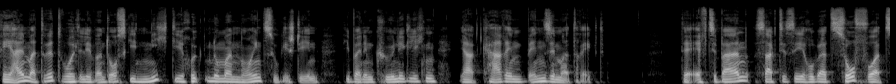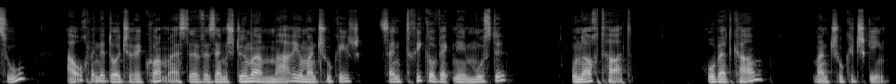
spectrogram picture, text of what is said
Real Madrid wollte Lewandowski nicht die Rückennummer 9 zugestehen, die bei dem Königlichen ja Karim Benzema trägt. Der FC Bayern sagte sie Robert sofort zu, auch wenn der deutsche Rekordmeister für seinen Stürmer Mario Mandzukic sein Trikot wegnehmen musste und auch tat. Robert kam, Mandzukic ging.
